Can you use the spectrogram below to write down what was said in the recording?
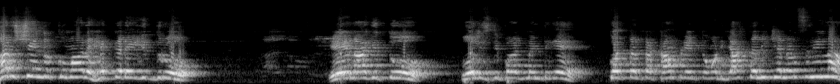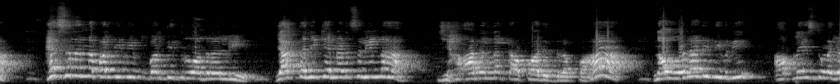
ಹರ್ಷೇಂದ್ರ ಕುಮಾರ್ ಹೆಗ್ಗಡೆ ಇದ್ರು. ಏನಾಗಿತ್ತು? ಪೊಲೀಸ್ ಡಿಪಾರ್ಟ್ಮೆಂಟ್ಗೆ ಕೊಟ್ಟಂತ ಕಂಪ್ಲೇಂಟ್ ತಗೊಂಡು ಯಾಕೆ ತನಿಖೆ ನಡೆಸಲಿಲ್ಲ? ಹೆಸರನ್ನ ಬರ್ದಿದ್ವಿ ಬರ್ದಿದ್ರು ಅದರಲ್ಲಿ. ಯಾಕೆ ತನಿಖೆ ನಡೆಸಲಿಲ್ಲ? ಯಾರನ್ನ ಕಾಪಾಡಿದ್ರಪ್ಪ? ನಾವು ಓಡಾಡಿದೀವ್ರಿ. ಆ ಪ್ಲೇಸ್ ಒಳಗ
